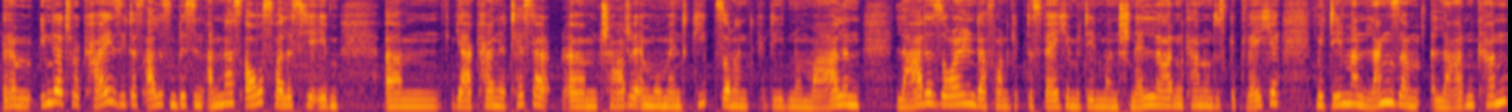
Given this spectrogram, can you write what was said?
Ähm, in der Türkei sieht das alles ein bisschen anders aus, weil es hier eben ähm, ja keine Tesla-Charger ähm, im Moment gibt, sondern die normalen Ladesäulen. Davon gibt es welche, mit denen man schnell laden kann und es gibt welche, mit denen man langsam laden kann.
